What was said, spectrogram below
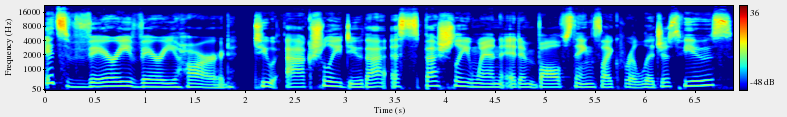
it's very, very hard to actually do that, especially when it involves things like religious views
